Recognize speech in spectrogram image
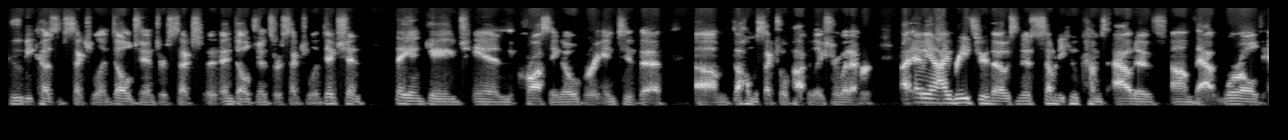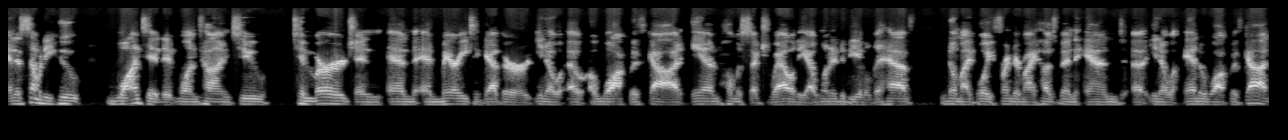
who because of sexual indulgence or sex indulgence or sexual addiction, they engage in crossing over into the um, the homosexual population or whatever. I, I, mean, I read through those, and as somebody who comes out of um, that world, and as somebody who wanted at one time to to merge and and and marry together, you know, a, a walk with God and homosexuality. I wanted to be able to have you know my boyfriend or my husband and uh, you know and a walk with God.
